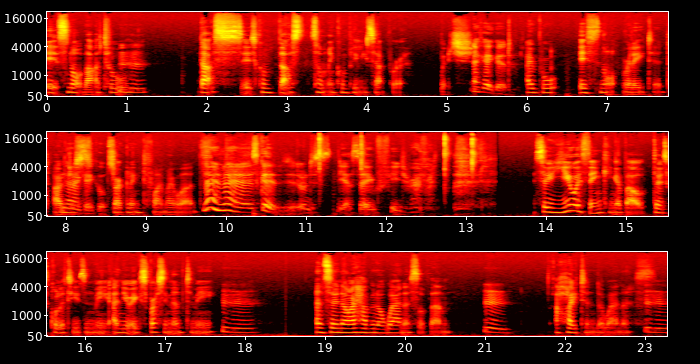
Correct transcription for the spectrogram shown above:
It's not that at all. hmm That's it's com- that's something completely separate, which Okay, good. I brought. It's not related. I'm No, just okay, cool. struggling to find my words. No, no, no, it's good. I'm just yeah saying for future reference. So you were thinking about those qualities in me, and you're expressing them to me, Mm-hmm. and so now I have an awareness of them, Mm. A heightened awareness, Mm-hmm.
